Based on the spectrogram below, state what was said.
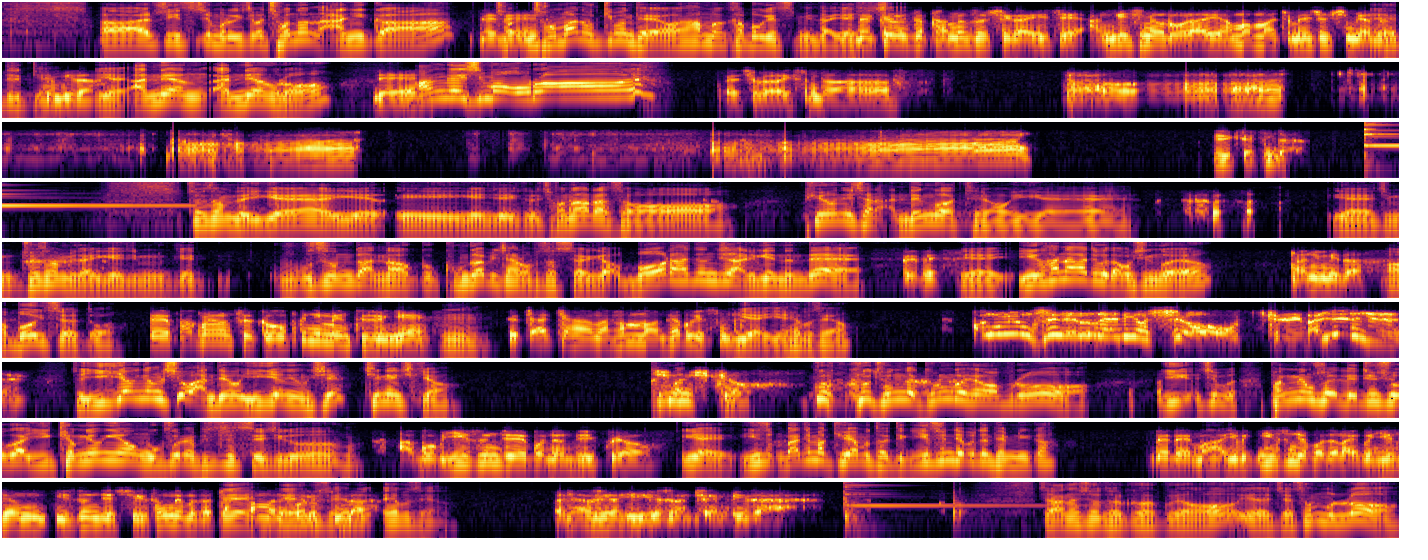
아, 알 수 있을지 모르겠지만 저는 아니까 네네. 저, 만 웃기면 돼요. 한번 가보겠습니다. 예, 네, 그럼 그 박명수 씨가 이제 안 계시면 로라이 한 번만 좀 해주시면 예, 해드릴게요. 됩니다. 예, 안내양 안내양으로 네. 안 계시면 오라. 네, 출발하겠습니다. 아, 아, 아, 여기까지입니다. 죄송합니다. 이게 이게 이게 이제 그 전화라서 표현이 잘 안 된 것 같아요. 이게 예 지금 죄송합니다. 이게 지금 이게 우- 웃음도 안 나왔고 공감이 잘 없었어요. 그러니까 뭘 하는지 는 알겠는데 네네. 예 이거 하나 가지고 나오신 거예요? 아닙니다. 어뭐 있어요 또? 네, 박명수 그 오프닝 멘트 중에 음. 그 짧게 하나 한 번 해보겠습니다. 예, 예, 해보세요. 박명수의 라디오 쇼 출발! 저 이경영 씨안 돼요? 이경영 씨? 진행시켜. 진행시켜. 그, 그거 좋네. 그런 거 해요, 앞으로. 이, 지금, 박명수의 라디오쇼가 이 경영이 형 목소리랑 비슷했어요, 지금. 아, 뭐 이순재 버전도 있고요. 예, 이순, 마지막 기회 한번 더 드릴게요. 이순재 버전 됩니까? 네네, 뭐 아, 이- 이순재 버전 아니고 이승 이순재 씨 성대모사 딱 예, 한번 예, 해보세요. 해보겠습니다. 해보- 해보세요. 안녕하세요, 이순재입니다. 자, 안 하셔도 될 것 같고요. 예, 제 선물로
